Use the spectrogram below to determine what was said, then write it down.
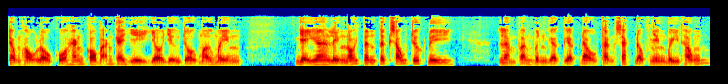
trong hồ lô của hắn có bán cái gì, do dự rồi mở miệng. Vậy à, liền nói tin tức xấu trước đi. Lâm Vãn Vinh gật gật đầu, thần sắc đột nhiên bi thống.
